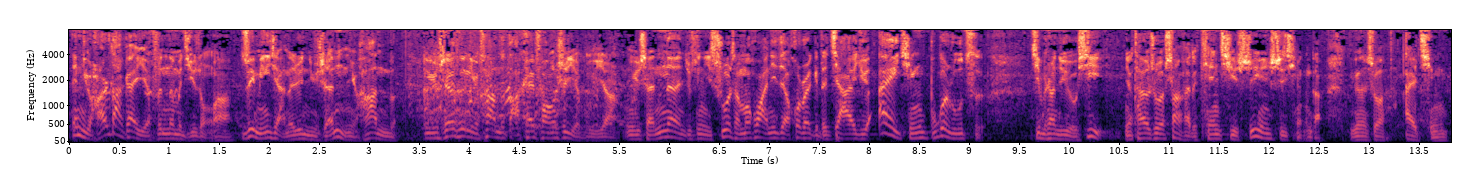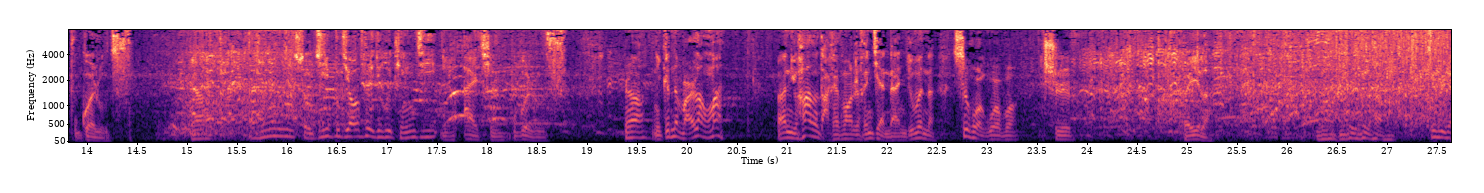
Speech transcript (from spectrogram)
那女孩大概也分那么几种啊。最明显的就是女神、女汉子。女神和女汉子打开方式也不一样。女神呢，就是你说什么话，你在后边给她加一句“爱情不过如此”。基本上就有戏。你看，她又说上海的天气时阴时晴的，你跟她说爱情不过如此，啊，他说手机不交费就会停机，你说爱情不过如此，是吧？你跟他玩浪漫，啊，女汉子打开方式很简单，你就问他吃火锅不？吃，可以了，可以了，是不是？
